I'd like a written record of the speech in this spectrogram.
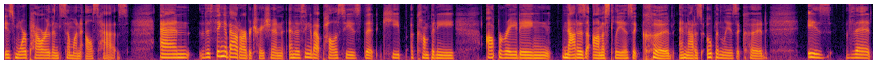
is more power than someone else has. And the thing about arbitration and the thing about policies that keep a company operating not as honestly as it could and not as openly as it could is that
